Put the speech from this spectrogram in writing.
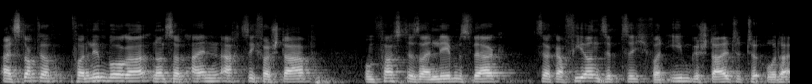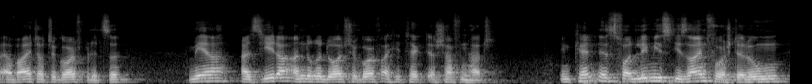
Als Dr. von Limburger 1981 verstarb, umfasste sein Lebenswerk ca. 74 von ihm gestaltete oder erweiterte Golfplätze, mehr als jeder andere deutsche Golfarchitekt erschaffen hat in Kenntnis von Limmys Designvorstellungen,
